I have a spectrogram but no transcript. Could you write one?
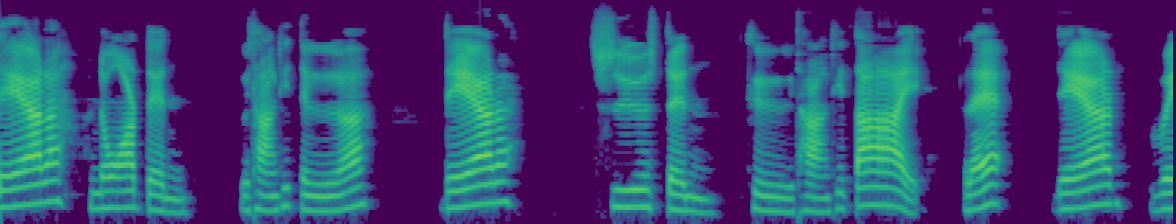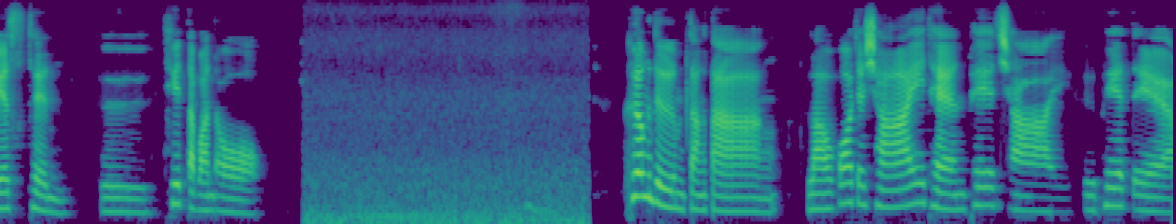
der Norden คือทางที่เหนือ der Süden คือทางที่ใต้ และ der Westen คือทิศตะวันออก เครื่องดื่มต่างๆ เราก็จะใช้แทนเพศชาย คือเพศ der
